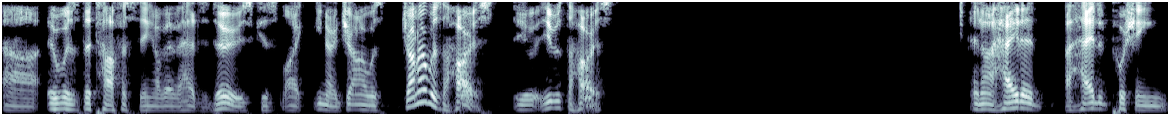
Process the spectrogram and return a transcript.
uh, it was the toughest thing I've ever had to do, is because like you know, Jono was Jono was the host. He, he was the host, and I hated I hated pushing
